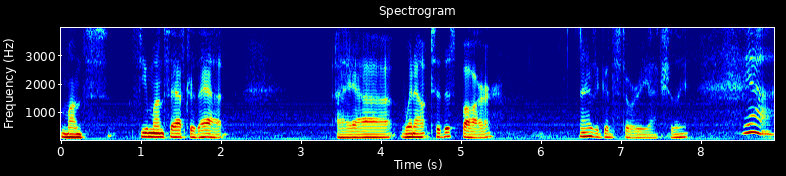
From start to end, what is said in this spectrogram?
months a few months after that, I uh, went out to this bar. That is a good story, actually. Yeah.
